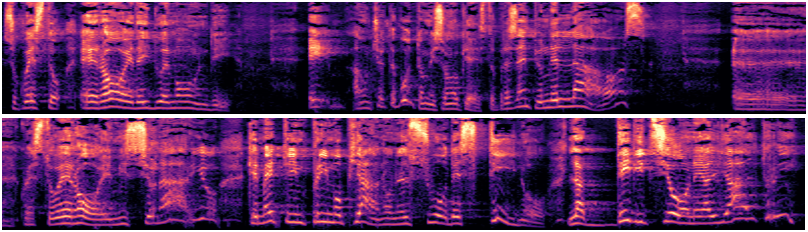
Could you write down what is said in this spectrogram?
su questo eroe dei due mondi. E a un certo punto mi sono chiesto, per esempio nel Laos, eh, questo eroe missionario che mette in primo piano nel suo destino la dedizione agli altri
